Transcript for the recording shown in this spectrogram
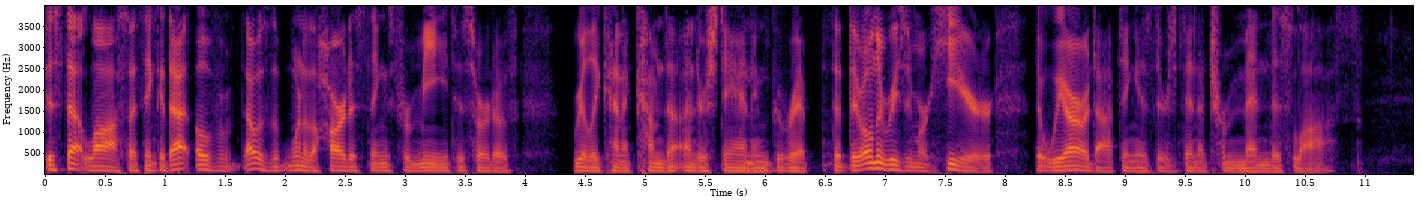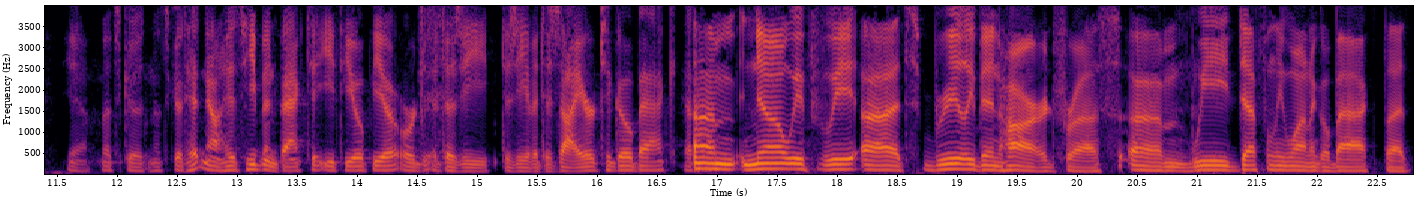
just that loss. I think that over that was the, one of the hardest things for me to sort of really kind of come to understand and grip that the only reason we're here that we are adopting is there's been a tremendous loss. Yeah, that's good. That's good. Now, has he been back to Ethiopia, or does he does he have a desire to go back? Um, no, we've we uh, it's really been hard for us. Um. We definitely want to go back, but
